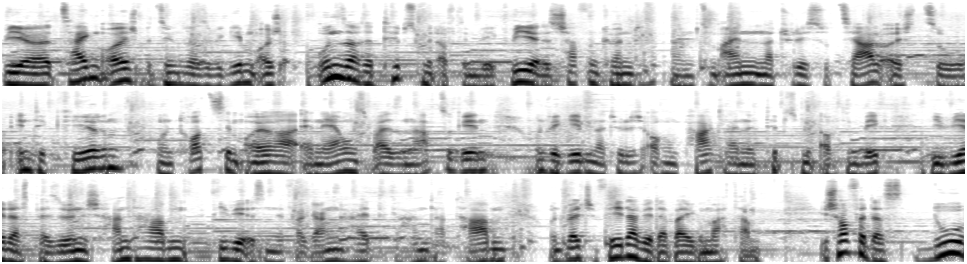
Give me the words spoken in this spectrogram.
Wir zeigen euch, beziehungsweise wir geben euch unsere Tipps mit auf den Weg, wie ihr es schaffen könnt, ähm, zum einen natürlich sozial euch zu integrieren und trotzdem eurer Ernährungsweise nachzugehen. Und wir geben natürlich auch ein paar kleine Tipps mit auf den Weg, wie wir das persönlich handhaben, wie wir es in der Vergangenheit gehandhabt haben und welche Fehler wir dabei gemacht haben. Ich hoffe, dass du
